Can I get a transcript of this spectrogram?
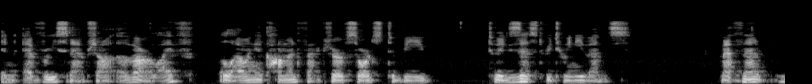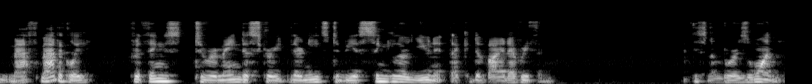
in every snapshot of our life, allowing a common factor of sorts to be to exist between events. mathematically, for things to remain discrete, there needs to be a singular unit that could divide everything. This number is 1,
